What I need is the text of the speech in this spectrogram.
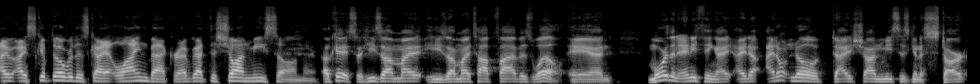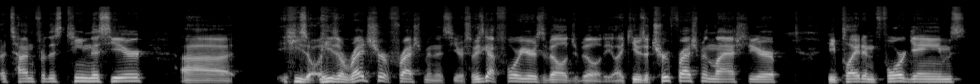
I, I skipped over this guy at linebacker. I've got Deshaun Misa on there. Okay, so he's on my he's on my top five as well. And more than anything, I I, don't- I don't know if Daishawn Misa is going to start a ton for this team this year. Uh, he's he's a redshirt freshman this year, so he's got four years of eligibility. Like he was a true freshman last year. He played in four games,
